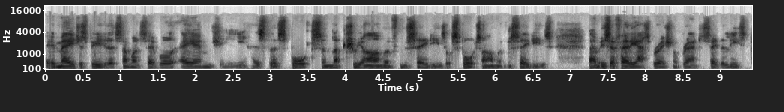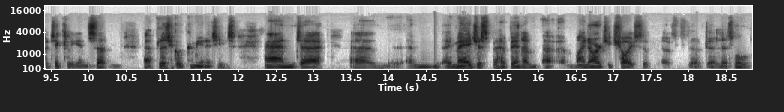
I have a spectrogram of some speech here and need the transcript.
it may just be that someone said, well, AMG, as the sports and luxury arm of Mercedes or sports arm of Mercedes, um, is a fairly aspirational brand, to say the least, particularly in certain uh, political communities. And uh, uh, it may just have been a, a minority choice of, of, of, a little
